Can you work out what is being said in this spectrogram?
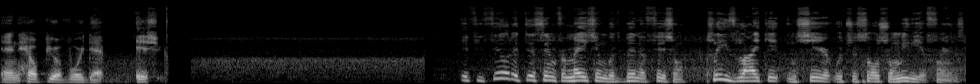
and help you avoid that issue. If you feel that this information was beneficial, please like it and share it with your social media friends.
